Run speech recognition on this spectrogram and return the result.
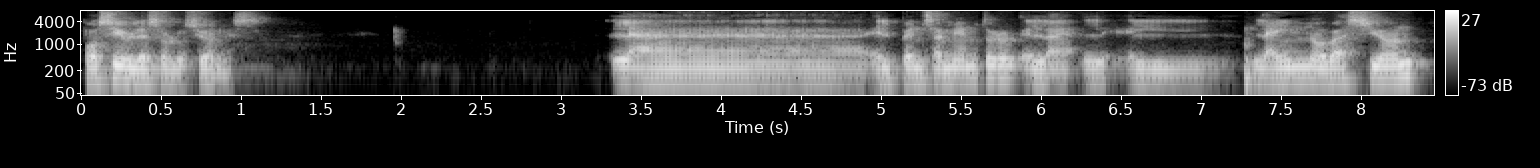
posibles soluciones. La, el pensamiento, la, la innovación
